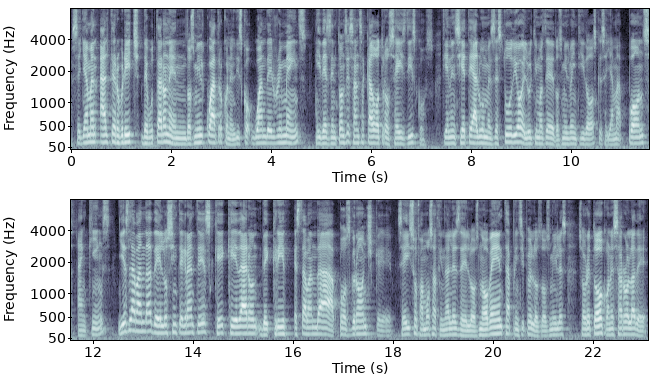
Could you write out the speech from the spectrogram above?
Se llaman Alter Bridge, debutaron en 2004 con el disco One Day Remains y desde entonces han sacado otros seis discos. Tienen siete álbumes de estudio, el último es de 2022 que se llama Pawns and Kings y es la banda de los integrantes que quedaron de Creed, esta banda post-grunge que se hizo famosa a finales de los 90, principios de los 2000, sobre todo con esa rola de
